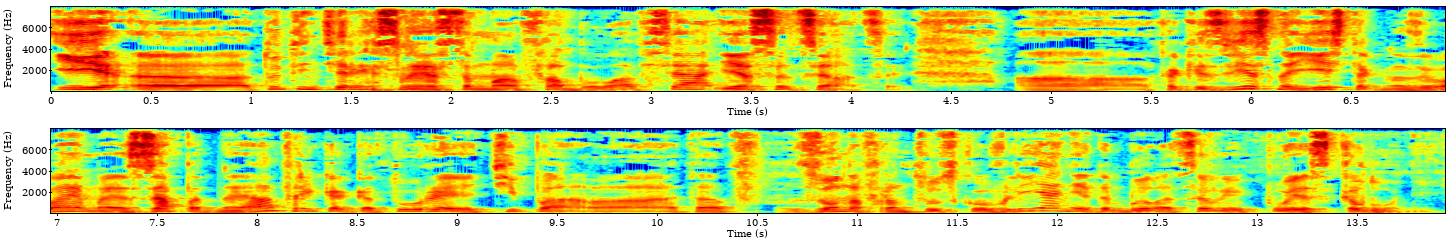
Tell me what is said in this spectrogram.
И э, тут интересная сама фабула вся и ассоциации. А, как известно, есть так называемая Западная Африка, которая типа а, это зона французского влияния, это был целый пояс колоний.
